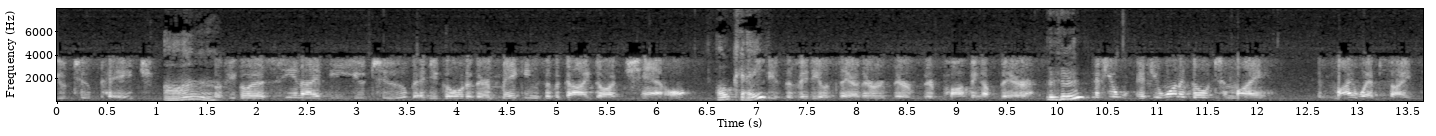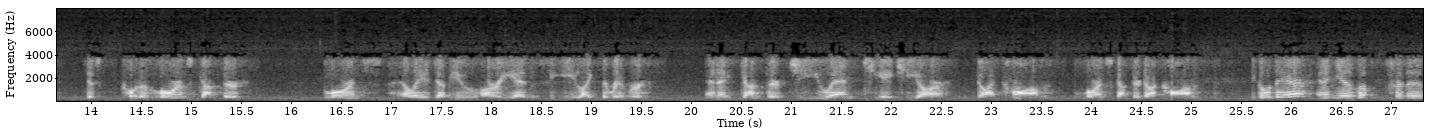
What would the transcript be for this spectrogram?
YouTube page. Ah. So if you go to CNIB YouTube and you go to their Makings of a Guide Dog channel, okay. see the videos there. They're they're they're popping up there. Mm-hmm. If you if you want to go to my my website, just go to Lawrence Gunther, Lawrence L A W R E N C E like the river, and then Gunther G U N T H E R dot com, dot com. You go there and you look for the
